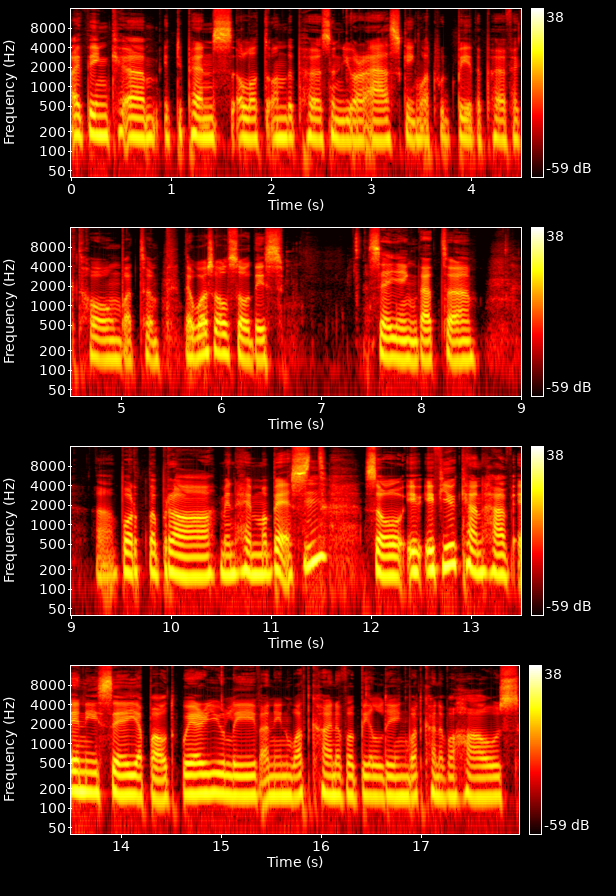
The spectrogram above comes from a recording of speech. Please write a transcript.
I think um, it depends a lot on the person you are asking what would be the perfect home. But um, there was also this saying that. Uh, uh, borta bra men hemma best. Mm. So if, if you can have any say about where you live and in what kind of a building, what kind of a house,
